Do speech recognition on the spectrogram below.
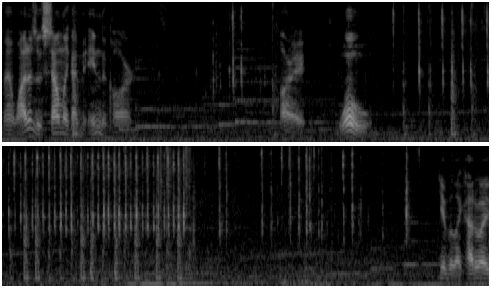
Man, why does it sound like I'm in the car? Alright. Whoa. Yeah, but like, how do I...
